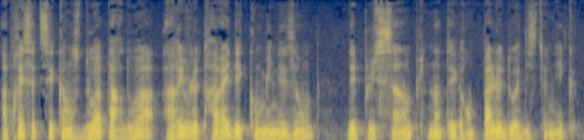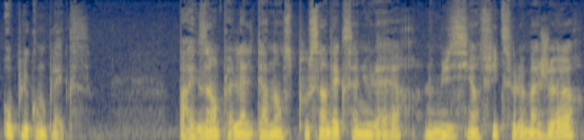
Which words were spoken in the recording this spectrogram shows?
Après cette séquence doigt par doigt arrive le travail des combinaisons des plus simples, n'intégrant pas le doigt dystonique, aux plus complexes. Par exemple, l'alternance pouce-index annulaire, le musicien fixe le majeur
